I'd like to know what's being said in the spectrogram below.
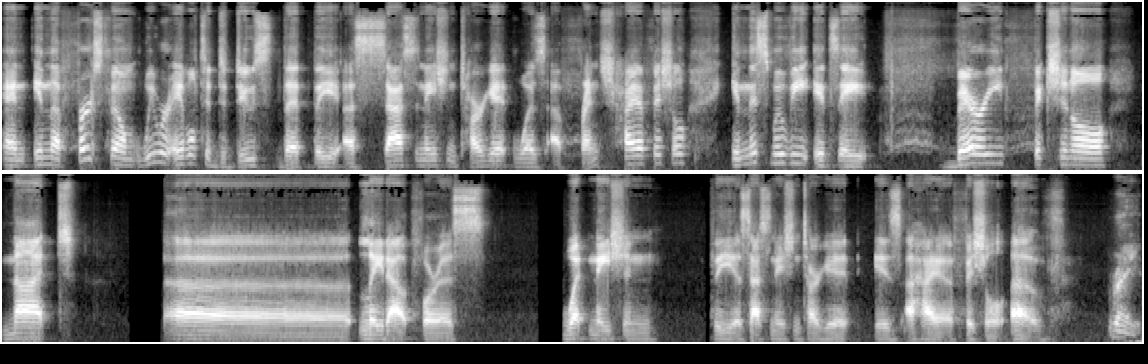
And in the first film, we were able to deduce that the assassination target was a French high official. In this movie, it's a very fictional, not uh, laid out for us what nation the assassination target is a high official of. Right.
